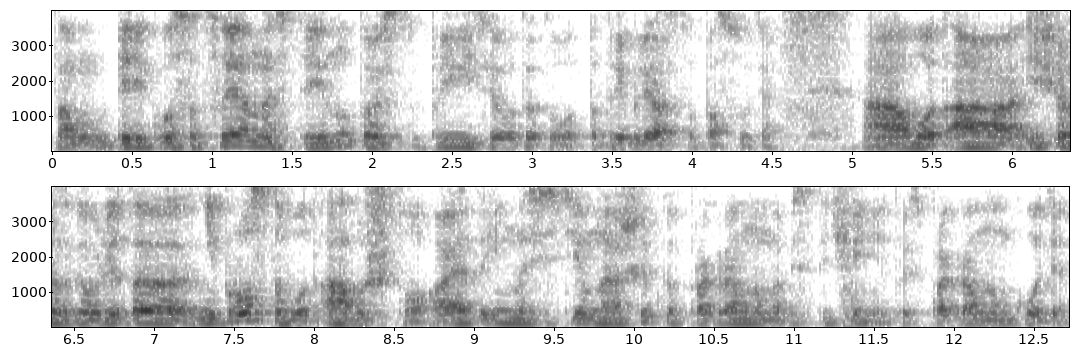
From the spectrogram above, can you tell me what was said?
там, перекоса ценностей, ну, то есть привитие вот этого вот потреблятства, по сути. А, вот, а еще раз говорю, это не просто вот а бы что, а это именно системная ошибка в программном обеспечении, то есть в программном коде.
